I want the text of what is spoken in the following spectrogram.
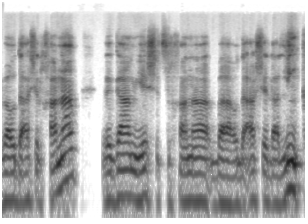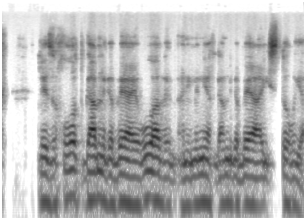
בהודעה של חנה, וגם יש אצל חנה בהודעה של הלינק לזוכרות גם לגבי האירוע, ואני מניח גם לגבי ההיסטוריה.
